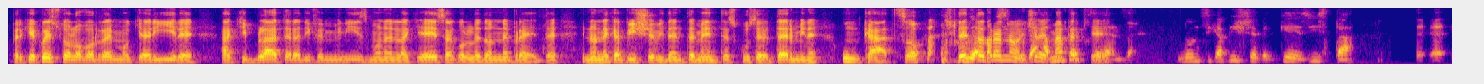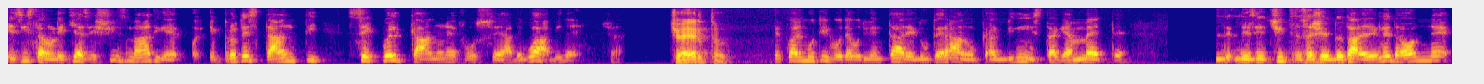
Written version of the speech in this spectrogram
perché questo lo vorremmo chiarire a chi blatera di femminismo nella Chiesa con le donne prete e non ne capisce evidentemente, scusa il termine, un cazzo, detto Scusa, tra ma noi, scusa, cioè, ma perché? Non si capisce perché esista, eh, esistano le chiese scismatiche e protestanti se quel canone fosse adeguabile. Cioè, Certo, per quale motivo devo diventare luterano o calvinista che ammette l'esercizio sacerdotale delle donne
